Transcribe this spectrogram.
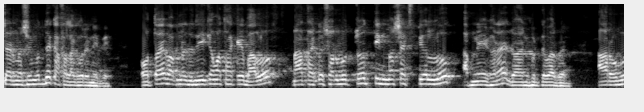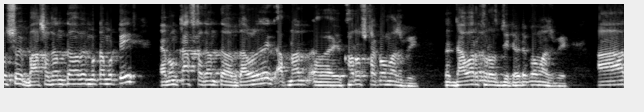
চার মাসের মধ্যে কাফেলা করে নেবে। অতএব আপনার যদি ইকামা থাকে ভালো, না থাকে সর্বোচ্চ তিন মাস এক্সপিরিয়ার লোক আপনি এখানে জয়েন করতে পারবেন। আর অবশ্যই বাসা জানতে হবে মোটামুটি এবং কাজটা জানতে হবে, তাহলে আপনার খরচটা কম আসবে। যাওয়ার খরচ যেটা, ওটা কম আসবে। আর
